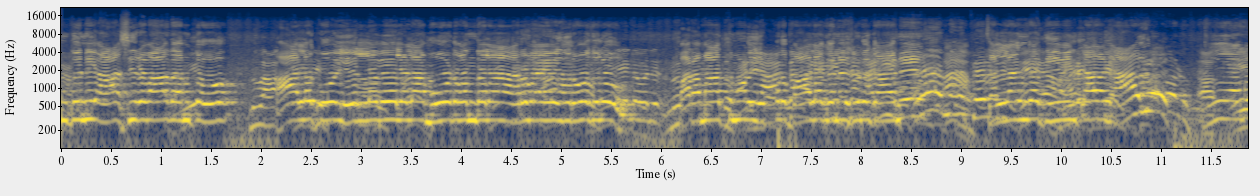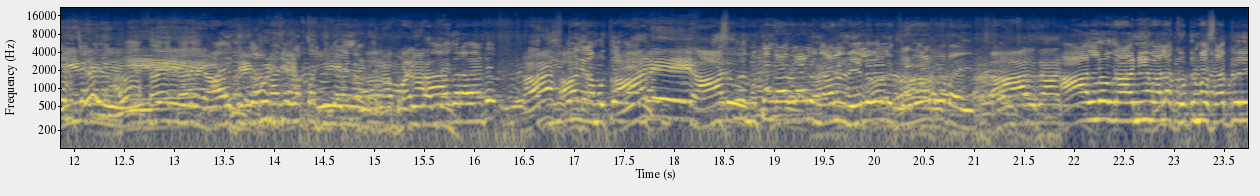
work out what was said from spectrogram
భగవంతుని ఆశీర్వాదంతో వాళ్ళకు ఏళ్ళ వేళలా మూడు వందల అరవై ఐదు రోజులు పరమాత్ముడు ఎప్పుడు బాల గణేశుడు కానీ చల్లంగా దీవించాలని వాళ్ళు గాని వాళ్ళ కుటుంబ సభ్యులు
